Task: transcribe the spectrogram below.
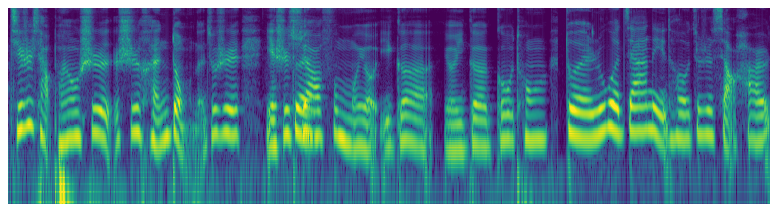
其实小朋友是是很懂的，就是也是需要父母有一个有一个沟通。对，如果家里头就是小孩儿，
